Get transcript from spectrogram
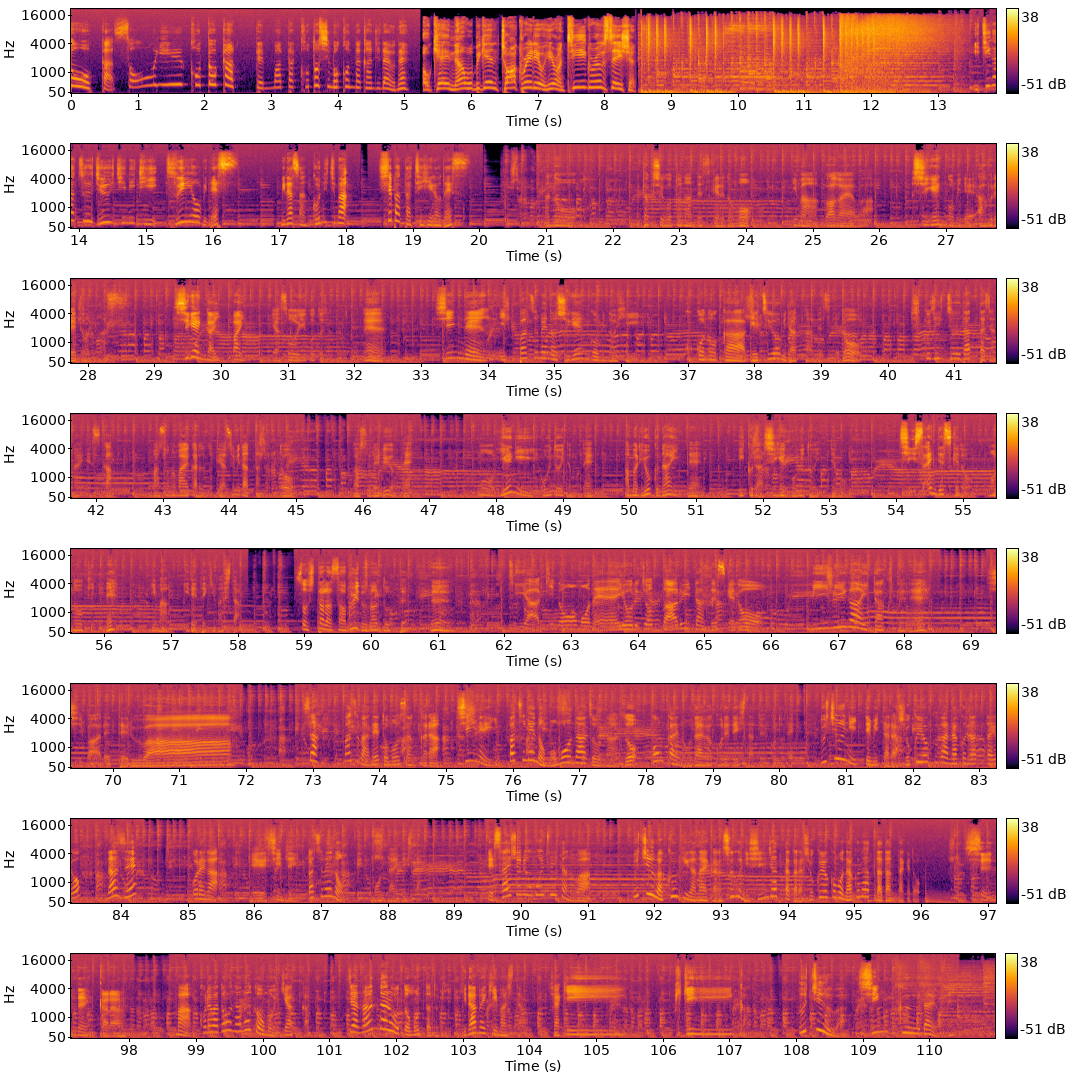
そうかそういうことかってまた今年もこんな感じだよね。Okay, now we'll begin Talk Radio here on T Groove Station. 1月11日水曜日です。皆さんこんにちは。柴田千尋です。あの私事なんですけれども今我が家は資源ごみで溢れております資源がいっぱい。いやそういうことじゃなくてね。新年一発目の資源ごみの日。9日月曜日だったんですけど祝日だったじゃないですか。まあその前からずっと休みだったんだけど忘れるよね。もう家に置いといてもねあんまり良くないんでいくら資源ごみといっても。小さいんですけど物置にね今入れてきました。そしたら寒いのなんとって。ねいや昨日もね夜ちょっと歩いたんですけど耳が痛くてね縛れてるわ。さあまずはねともさんから新年一発目の桃なぞなぞ。今回のお題はこれでしたということで宇宙に行ってみたら食欲がなくなったよ。なぜ？これが、えー新年一発目の問題でした。で最初に思いついたのは宇宙は空気がないからすぐに死んじゃったから食欲もなくなっただったけど。新年から。まあこれはどうなのと思い却下じゃあ何だろうと思った時ひらめきました。シャキーン。ピキーンか。宇宙は真空だよね。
